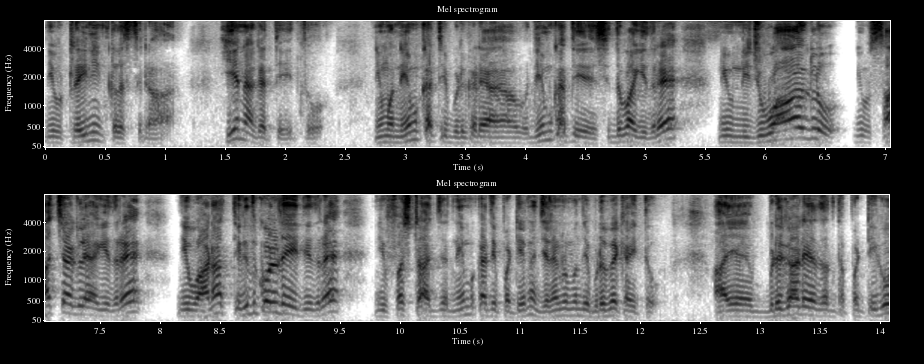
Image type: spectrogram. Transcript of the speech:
ನೀವು ಟ್ರೈನಿಂಗ್ ಕಳಿಸ್ತೀರಾ? ಏನಾಗತ್ತೆ ಇತ್ತು ನಿಮ್ಮ ನೇಮಕಾತಿ ಬಿಡುಗಡೆ ನೇಮಕಾತಿ ಸಿದ್ಧವಾಗಿದ್ರೆ ನೀವು ನಿಜವಾಗ್ಲೂ ನೀವು ಸಾಚಾಗ್ಲೇ ಆಗಿದ್ರೆ ನೀವು ಹಣ ತೆಗೆದುಕೊಳ್ಳದೆ ಇದ್ದಿದ್ರೆ ನೀವು ಫಸ್ಟ್ ಆ ನೇಮಕಾತಿ ಪಟ್ಟಿಯನ್ನು ಜನಗಳ ಮುಂದೆ ಬಿಡಬೇಕಾಯ್ತು. ಆ ಬಿಡುಗಡೆ ಆದಂಥ ಪಟ್ಟಿಗೂ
